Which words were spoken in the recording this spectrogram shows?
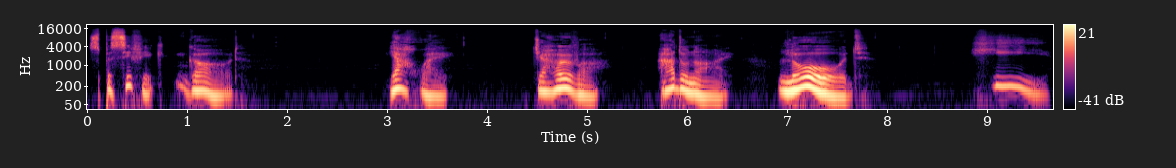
specific God. Yahweh, Jehovah, Adonai, Lord. He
